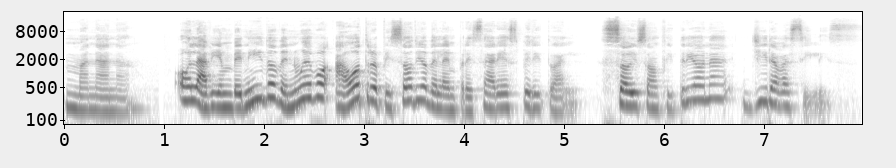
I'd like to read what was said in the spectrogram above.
manana. Hola, bienvenido de nuevo a otro episodio de La Empresaria Espiritual. Soy su anfitriona, Gira Basilis.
